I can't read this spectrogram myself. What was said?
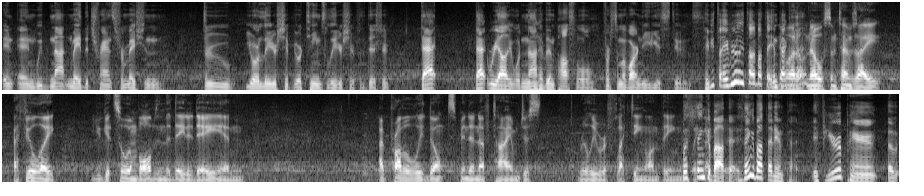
and, and we've not made the transformation through your leadership, your team's leadership for the district, that that reality would not have been possible for some of our neediest students. Have you, th- have you really thought about the impact No, I of that? don't know. Sometimes I, I feel like you get so involved in the day to day, and I probably don't spend enough time just really reflecting on things. But like think about should. that. Think about that impact. If you're a parent of,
